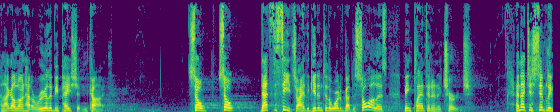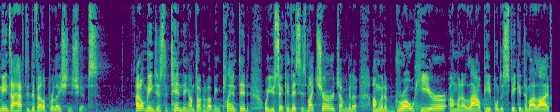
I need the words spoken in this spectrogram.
And I got to learn how to really be patient and kind. So, so that's the seed. So I had to get into the Word of God. The soil is being planted in a church. And that just simply means I have to develop relationships. I don't mean just attending. I'm talking about being planted where you say, okay, this is my church. I'm going to I'm going to grow here. I'm going to allow people to speak into my life.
